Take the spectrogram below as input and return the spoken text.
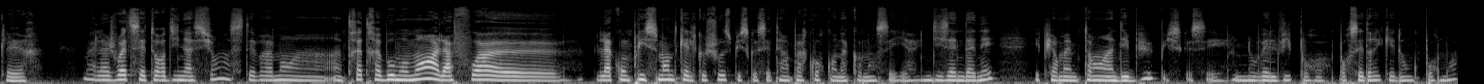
Claire? La joie de cette ordination, c'était vraiment un, très très beau moment, à la fois euh, l'accomplissement de quelque chose, puisque c'était un parcours qu'on a commencé il y a une dizaine d'années, et puis en même temps un début, puisque c'est une nouvelle vie pour, Cédric et donc pour moi.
